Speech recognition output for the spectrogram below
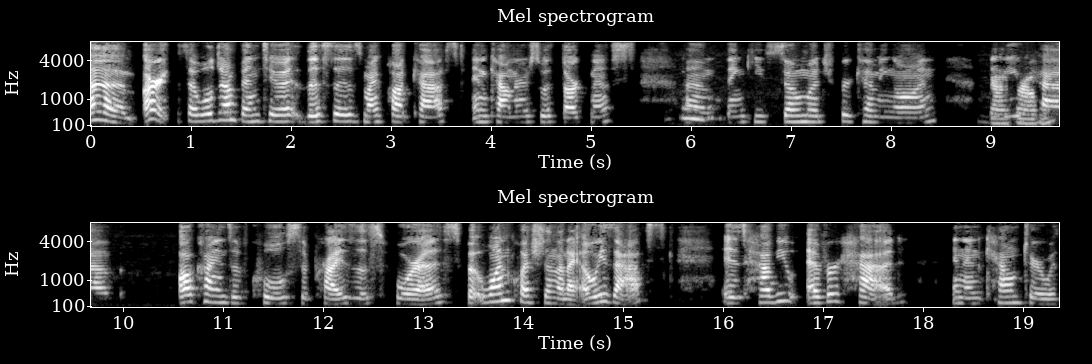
Um, all right, so we'll jump into it. This is my podcast, Encounters with Darkness. Um, thank you so much for coming on. Not a you problem. have all kinds of cool surprises for us, but one question that I always ask is Have you ever had an encounter with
